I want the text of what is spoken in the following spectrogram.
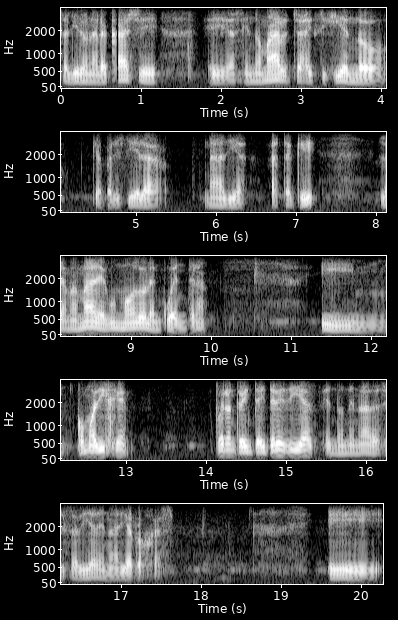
salieron a la calle, eh, haciendo marchas, exigiendo que apareciera Nadia, hasta que la mamá de algún modo la encuentra. Y como dije, fueron 33 días en donde nada se sabía de Nadia Rojas. Eh,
